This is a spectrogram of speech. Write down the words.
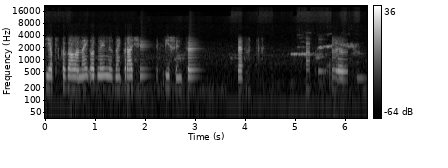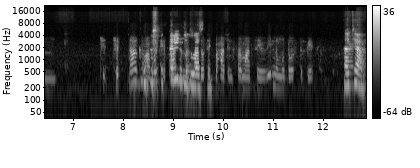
я б сказала, одне з найкращих рішень це чи, чи, ну, або читати досить багато інформації у вільному доступі. Катя,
